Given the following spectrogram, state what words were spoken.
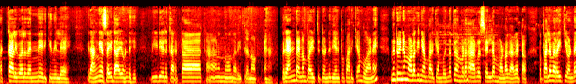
തക്കാളി പോലെ തന്നെ ഇരിക്കുന്നില്ലേ? ഇത് അങ്ങേ സൈഡ് ആയതുകൊണ്ട് വീഡിയോയിൽ കറക്റ്റാ കാണുന്നോന്ന് അറിയത്തില്ല നോക്കട്ടെ ആ ഇപ്പോൾ രണ്ടെണ്ണം പഴുത്തിട്ടുണ്ട് ഞാനിപ്പോൾ പറിക്കാൻ പോവാണേ. എന്നിട്ട് പിന്നെ മുളക് ഞാൻ പറിക്കാൻ പോകും. ഇന്നത്തെ നമ്മുടെ ഹാർവസ്റ്റ് എല്ലാം മുളകാണ് കേട്ടോ. അപ്പോൾ പല വെറൈറ്റി ഉണ്ട്.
